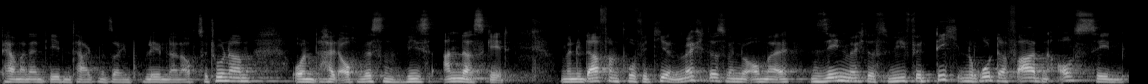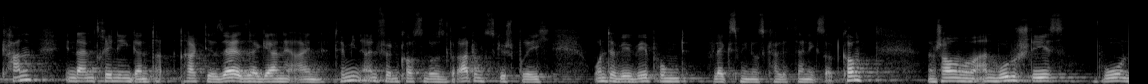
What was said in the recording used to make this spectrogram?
permanent jeden Tag mit solchen Problemen dann auch zu tun haben und halt auch wissen, wie es anders geht. Und wenn du davon profitieren möchtest, wenn du auch mal sehen möchtest, wie für dich ein roter Faden aussehen kann in deinem Training, dann trag dir sehr, sehr gerne einen Termin ein für ein kostenloses Beratungsgespräch unter www.flex-calisthenics.com. Dann schauen wir mal an, wo du stehst, wo äh,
